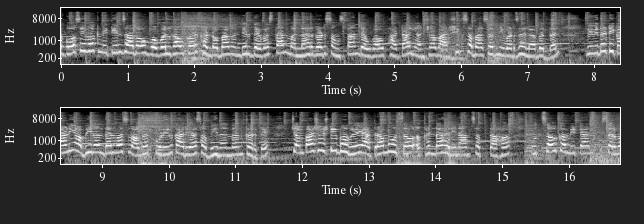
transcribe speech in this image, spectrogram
गोसेवक नितीन जाधव गोगलगावकर खंडोबा मंदिर देवस्थान मल्हारगड संस्थान देवगाव फाटा यांच्या वार्षिक सभासद निवड झाल्याबद्दल विविध ठिकाणी अभिनंदन व स्वागत पुढील कार्यास अभिनंदन करते. चंपाषष्ठी भव्य यात्रा महोत्सव अखंड हरिनाम सप्ताह उत्सव कमिट्या सर्व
